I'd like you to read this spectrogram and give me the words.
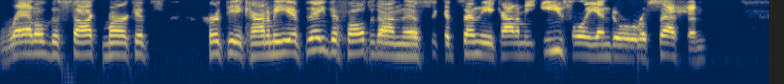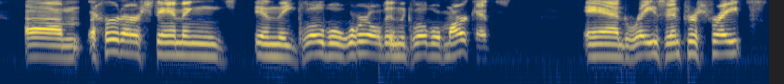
rattled the stock markets, hurt the economy. If they defaulted on this, it could send the economy easily into a recession, um, hurt our standings in the global world, in the global markets, and raise interest rates.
